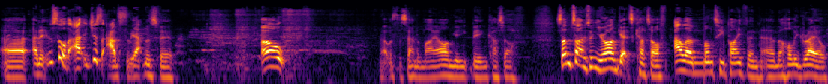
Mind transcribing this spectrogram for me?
uh, and it sort of it just adds to the atmosphere. Oh, that was the sound of my arm being cut off. Sometimes when your arm gets cut off, a la Monty Python and the Holy Grail,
